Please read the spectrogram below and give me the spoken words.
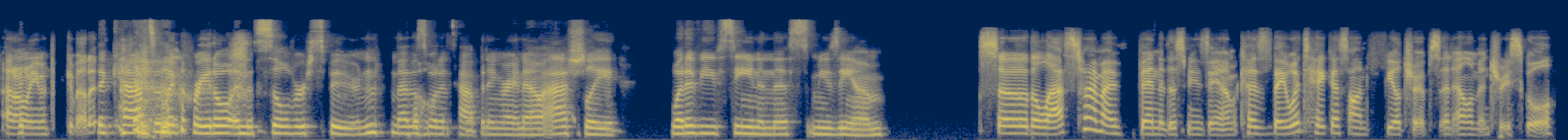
I don't even think about it. The cat's in the cradle and the silver spoon. That is Oh. what is happening right now. Ashley, what have you seen in this museum? So the last time I've been to this museum, because they would take us on field trips in elementary school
